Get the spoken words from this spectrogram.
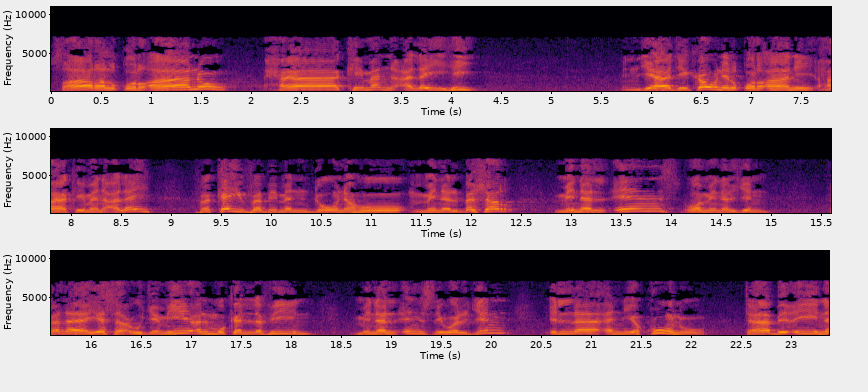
صار القرآن حاكما عليه. من جهة كون القرآن حاكما عليه فكيف بمن دونه من البشر من الإنس ومن الجن؟ فلا يسع جميع المكلفين من الإنس والجن إلا أن يكونوا تابعين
